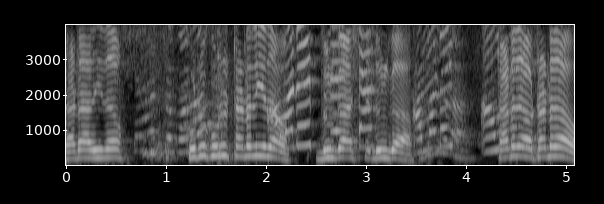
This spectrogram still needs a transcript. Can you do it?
টাটা। দিয়ে দাও। কুটু কুটু টাটা দিয়ে দাও। দুর্গা আসছে দুর্গা। টাটা দাও টাটা দাও।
